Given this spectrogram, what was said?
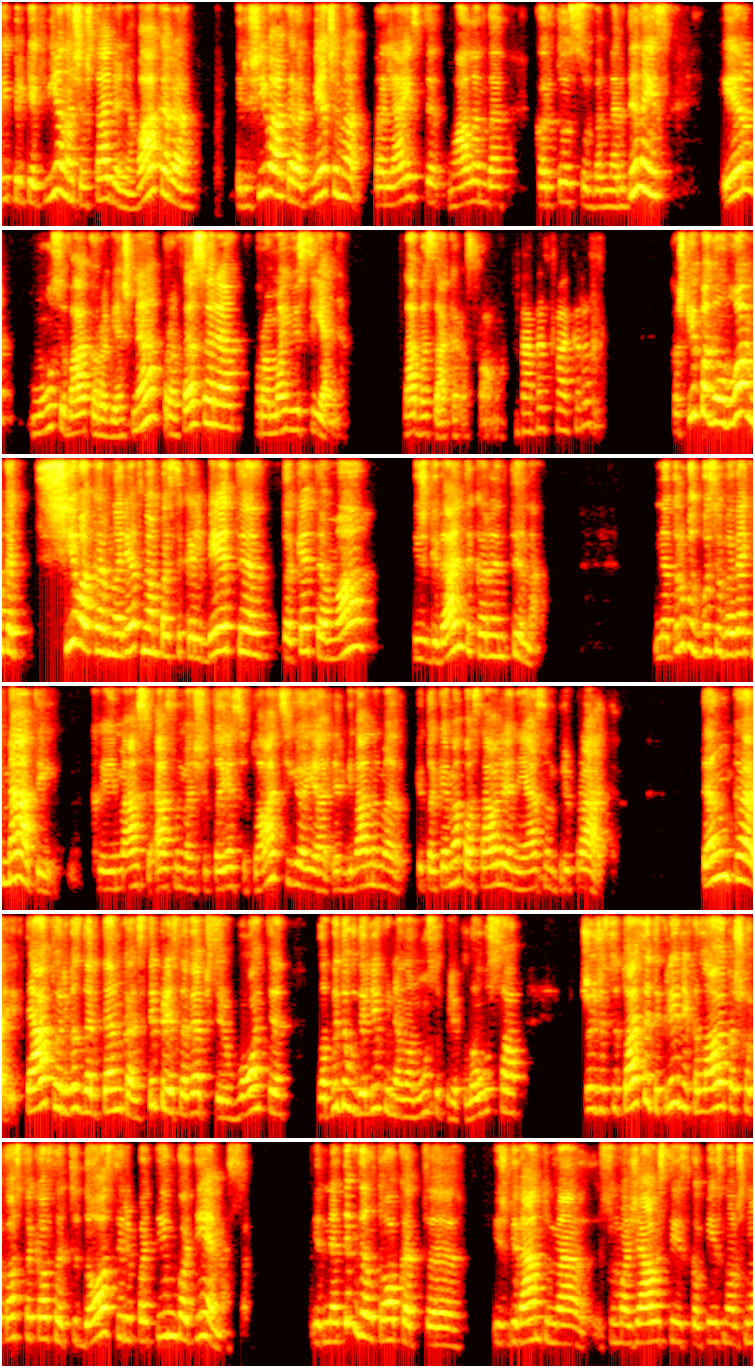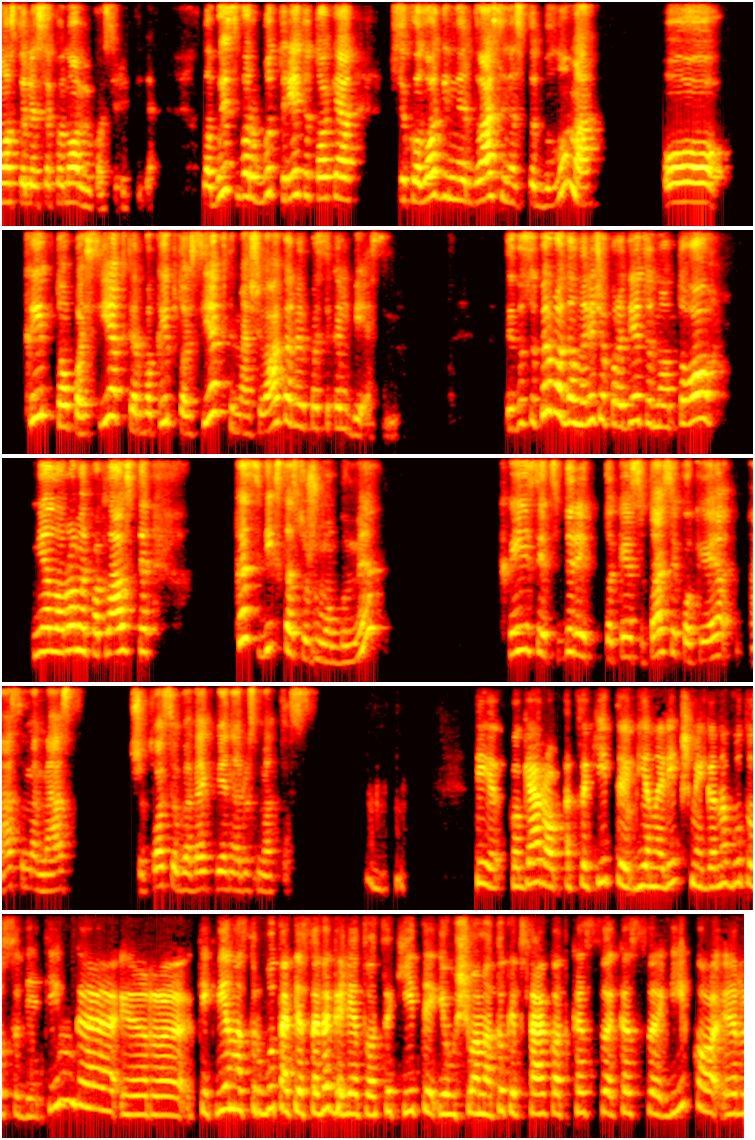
kaip ir kiekvieną šeštadienio vakarą, ir šį vakarą kviečiame praleisti valandą kartu su Bernardinais ir mūsų vakaro viešne profesorė Roma Jusienė. Labas vakaras, Roma. Labas vakaras. Kažkaip pagalvojom, kad šį vakar norėtumėm pasikalbėti tokia tema išgyventi karantiną. Netrukus bus jau beveik metai, kai mes esame šitoje situacijoje ir gyvename kitokiame pasaulyje, nei esam pripratę. Tenka, teko ir vis dar tenka stipriai save apsiriboti, labai daug dalykų ne nuo mūsų priklauso. Žodžiu, situacija tikrai reikalauja kažkokios tokios atidos ir ypatingo dėmesio. Ir ne tik dėl to, kad išgyventume su mažiausiais kokiais nors nuostoliais ekonomikos rytyje. Labai svarbu turėti tokią psichologinį ir dvasinį stabilumą, o kaip to pasiekti arba kaip to siekti, mes šį vakarą ir pasikalbėsime. Tai visų pirma, gal norėčiau pradėti nuo to, mėla Roma, ir paklausti, kas vyksta su žmogumi, kai jis atsiduria tokioje situacijoje, kokioje esame mes šituos jau beveik vienerius metus. Mhm. Tai ko gero atsakyti vienareikšmiai gana būtų sudėtinga ir kiekvienas turbūt apie save galėtų atsakyti jau šiuo metu, kaip sakot, kas, kas vyko ir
